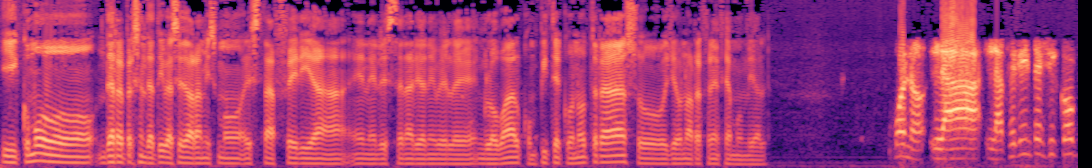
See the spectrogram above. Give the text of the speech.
¿Y cómo de representativa ha sido ahora mismo esta feria en el escenario a nivel eh, global? ¿Compite con otras o ya una referencia mundial? Bueno, la, la Feria Intersicop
